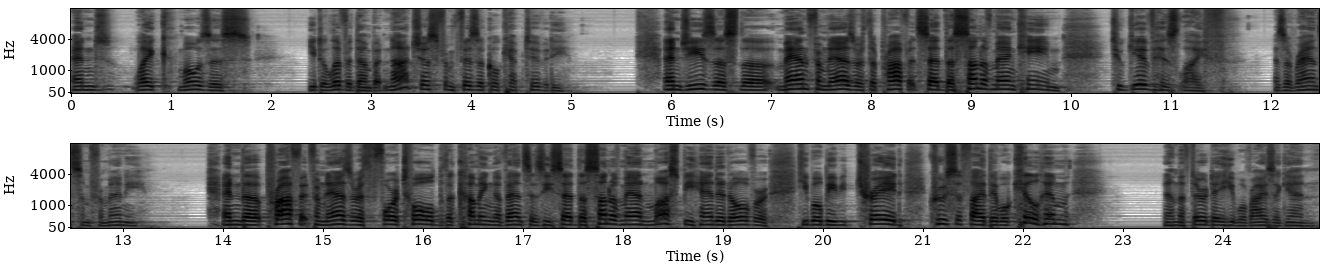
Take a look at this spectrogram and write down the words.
And like Moses, he delivered them, but not just from physical captivity. And Jesus, the man from Nazareth, the prophet, said, The Son of Man came to give his life as a ransom for many. And the prophet from Nazareth foretold the coming events as he said, The Son of Man must be handed over. He will be betrayed, crucified. They will kill him, and on the third day he will rise again.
